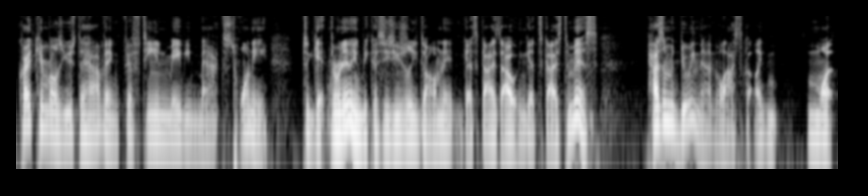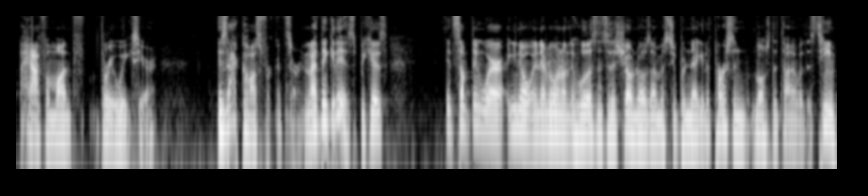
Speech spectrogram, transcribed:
Craig Kimbrel is used to having 15, maybe max 20 to get through an inning because he's usually dominant, gets guys out, and gets guys to miss. Hasn't been doing that in the last like month, half a month, three weeks here is that cause for concern? And I think it is because it's something where you know, and everyone the, who listens to the show knows I'm a super negative person most of the time with this team.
